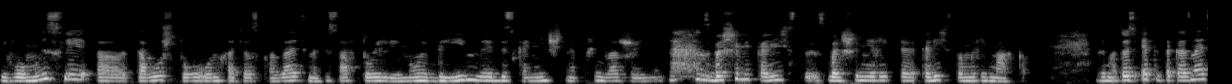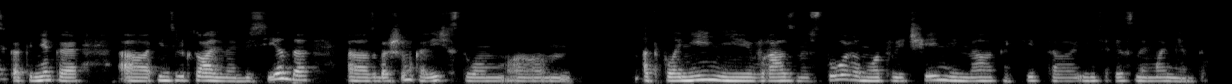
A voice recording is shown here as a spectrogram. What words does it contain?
его мысли э, того, что он хотел сказать, написав то или иное длинное, бесконечное предложение да, с, большими количеством, с большим э, количеством ремарков. То есть это такая, знаете, как некая а, интеллектуальная беседа а, с большим количеством отклонений в разную сторону, отвлечений на какие-то интересные моменты.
